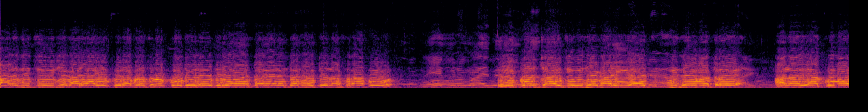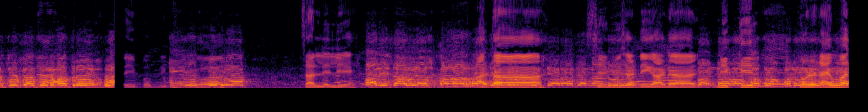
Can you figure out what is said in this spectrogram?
आरतीची विजय गाडी आहे. फिरा प्रश्न कोडिवले ध्रुवा दयानंद मोहिते नसरापूर. एकोणचाळीसची विजय गाडी. विजय मात्र अनाया कुमार चेता मात्र. चाललेली आहे. आता सेमीसाठी गाड्या निघतील थोड्या टायमात.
